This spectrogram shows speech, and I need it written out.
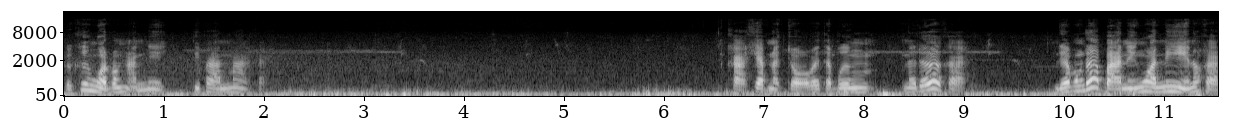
ก็คืองวดบางหันนี่ที่ผ่านมากค่ะ ค่ะแคบหน้าจอไว้ถ้าเบิ่งในเด้อค่ะ เดี๋ยวบางเด้อบานในงวดนี้เนาะค่ะ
